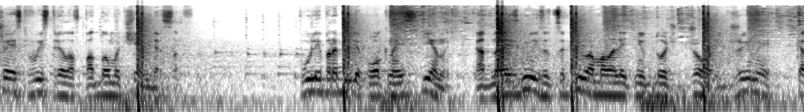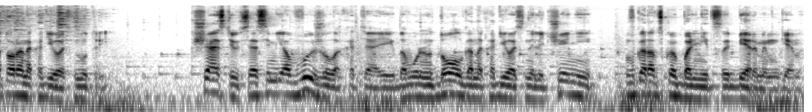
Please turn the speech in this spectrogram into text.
шесть выстрелов по дому Чемберсов. Пули пробили окна и стены. Одна из них зацепила малолетнюю дочь Джо и Джины, которая находилась внутри. К счастью, вся семья выжила, хотя и довольно долго находилась на лечении в городской больнице Бирмингема.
